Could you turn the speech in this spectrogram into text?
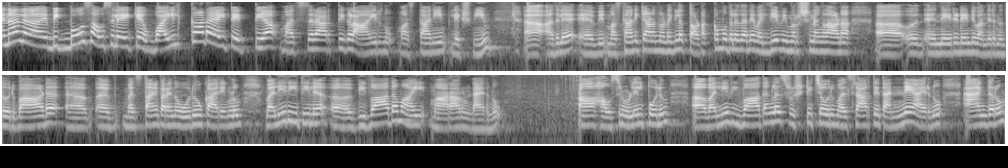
എന്നാൽ ബിഗ് ബോസ് ഹൗസിലേക്ക് വൈൽഡ് കാർഡായിട്ട് എത്തിയ മത്സരാർത്ഥികളായിരുന്നു മസ്താനിയും ലക്ഷ്മിയും. അതിൽ മസ്താനിക്കാണെന്നുണ്ടെങ്കിൽ തുടക്കം മുതൽ തന്നെ വലിയ വിമർശനങ്ങളാണ് നേരിടേണ്ടി വന്നിരുന്നത്. ഒരുപാട് മസ്താനി പറയുന്ന ഓരോ കാര്യങ്ങളും വലിയ രീതിയിൽ വിവാദമായി മാറാറുണ്ടായിരുന്നു. ആ ഹൗസിനുള്ളിൽ പോലും വലിയ വിവാദങ്ങൾ സൃഷ്ടിച്ച ഒരു മത്സരാർത്ഥി തന്നെയായിരുന്നു ആങ്കറും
